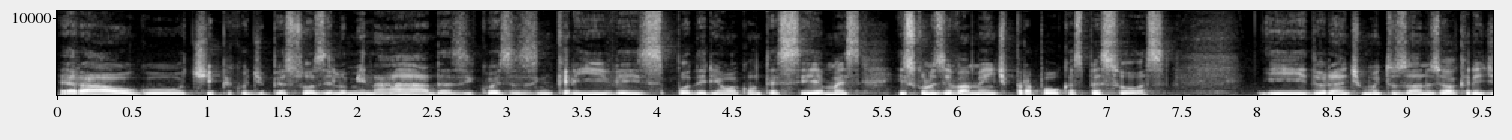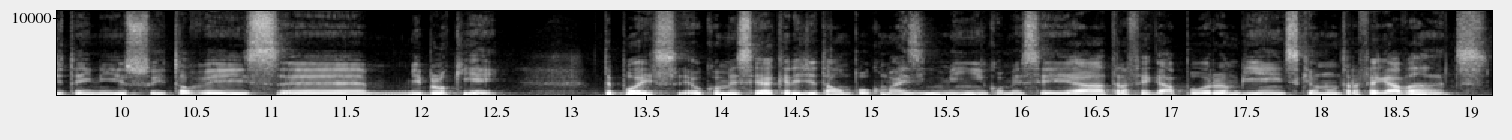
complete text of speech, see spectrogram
era algo típico de pessoas iluminadas e coisas incríveis poderiam acontecer, mas exclusivamente para poucas pessoas. E durante muitos anos eu acreditei nisso e talvez é, me bloqueei. Depois eu comecei a acreditar um pouco mais em mim e comecei a trafegar por ambientes que eu não trafegava antes.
